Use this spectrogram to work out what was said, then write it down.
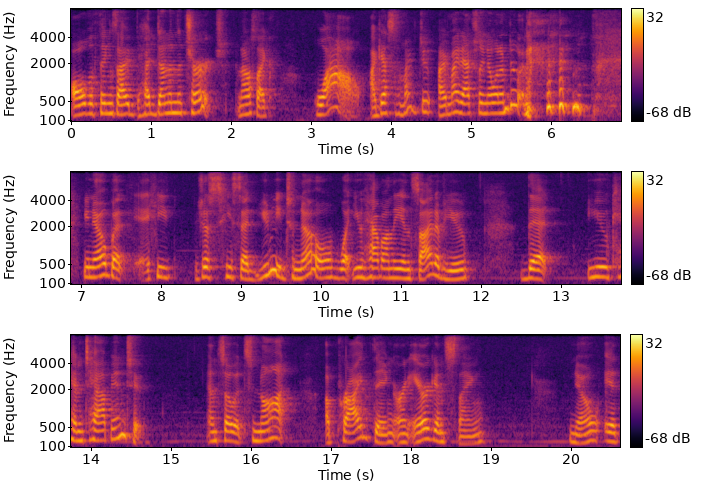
all the things I had done in the church. And I was like, wow, I guess I might do, I might actually know what I'm doing. you know, but he just, he said, you need to know what you have on the inside of you that you can tap into and so it's not a pride thing or an arrogance thing. No, it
